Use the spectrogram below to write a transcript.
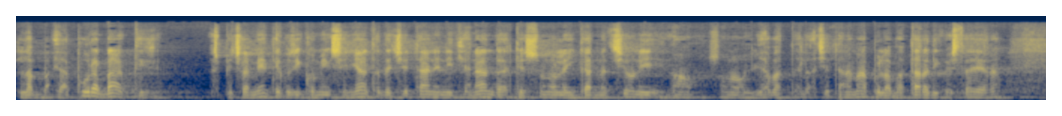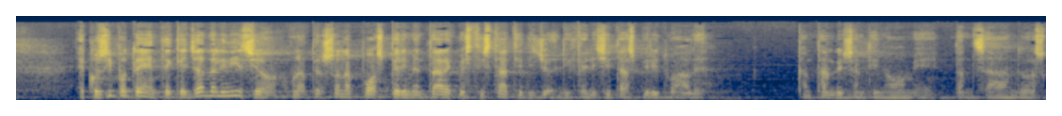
la, la pura bhakti specialmente così come insegnata da Cetania e Nityananda, che sono le incarnazioni, no? sono gli avat- la Cetania Mapu è l'avatar di questa era, è così potente che già dall'inizio una persona può sperimentare questi stati di, gio- di felicità spirituale, cantando i santi nomi, danzando, as-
